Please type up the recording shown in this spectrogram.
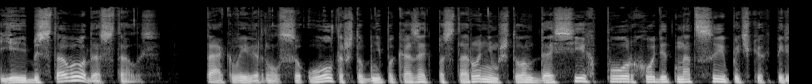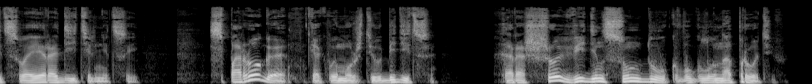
ей без того досталось». Так вывернулся Уолтер, чтобы не показать посторонним, что он до сих пор ходит на цыпочках перед своей родительницей. С порога, как вы можете убедиться, хорошо виден сундук в углу напротив.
